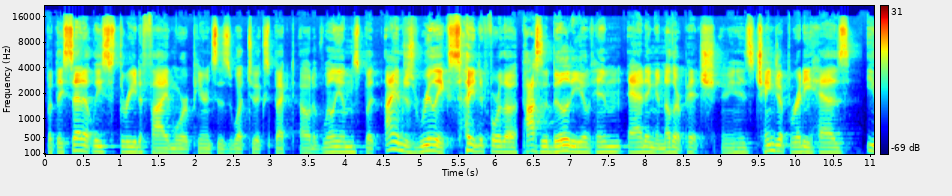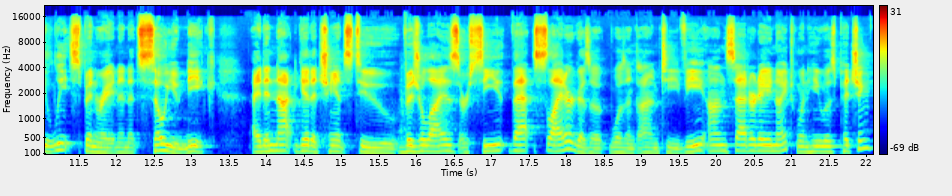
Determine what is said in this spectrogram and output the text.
But they said at least three to five more appearances what to expect out of Williams. But I am just really excited for the possibility of him adding another pitch. I mean, his changeup already has elite spin rate and it's so unique. I did not get a chance to visualize or see that slider because it wasn't on TV on Saturday night when he was pitching.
